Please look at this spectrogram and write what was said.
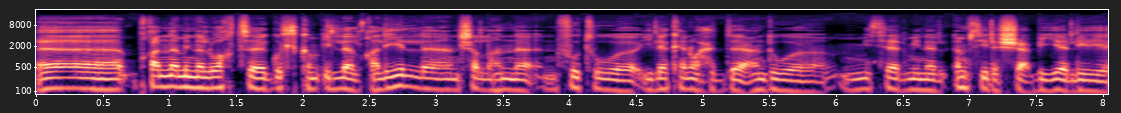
آه، بقى لنا من الوقت قلت لكم إلا القليل. إن شاء الله نفوتوا إلى كان واحد عنده مثال من الأمثلة الشعبية اللي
